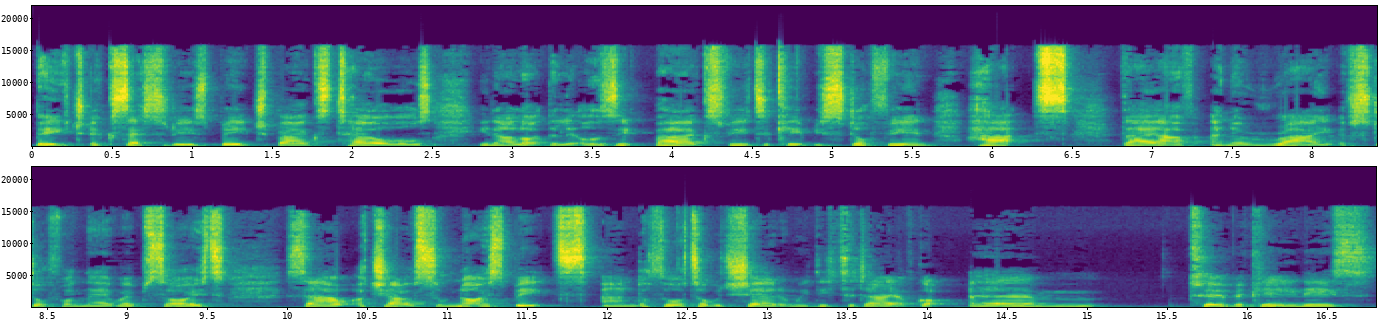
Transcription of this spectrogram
beach accessories, beach bags, towels, you know, like the little zip bags for you to keep your stuff in, hats. They have an array of stuff on their website. So I chose some nice bits and I thought I would share them with you today. I've got um, two bikinis,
